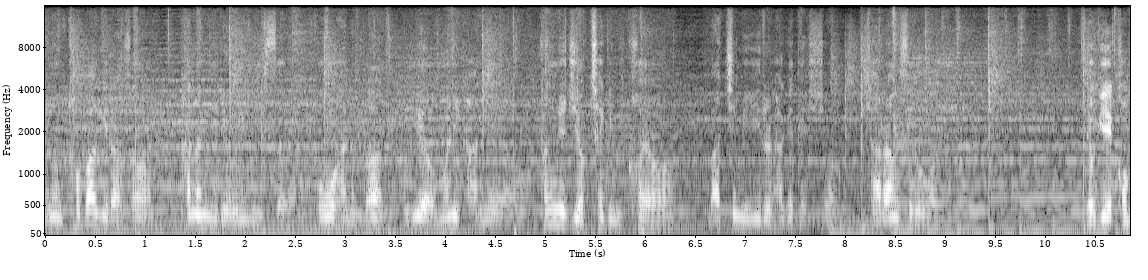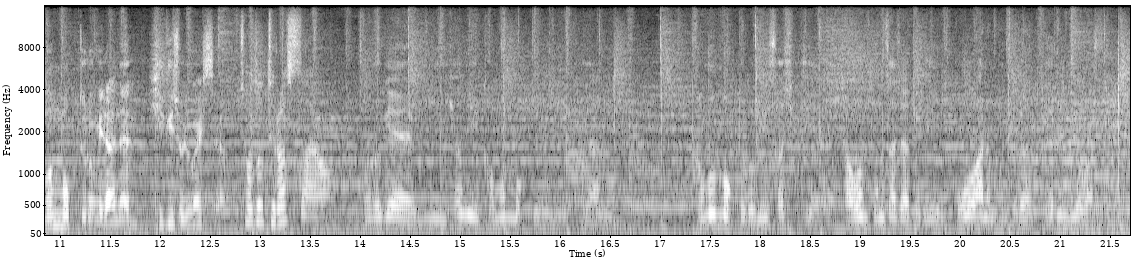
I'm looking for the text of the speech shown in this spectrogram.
저는 토박이라서 하는 일에 의미 있어요. 보호하는 건 우리의 어머니 강이에요. 상류 지역 책임이 커요. 마침 이 일을 하게 됐죠. 자랑스러워요. 여기에 검은 목두름이라는 희귀 조류가 있어요. 저도 들었어요. 저렇게 이 현이 검은 목두름이 고향이에요. 검은 목두름이 서식지예요. 자원봉사자들이 보호하는 분들은 배를 이어왔어요.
